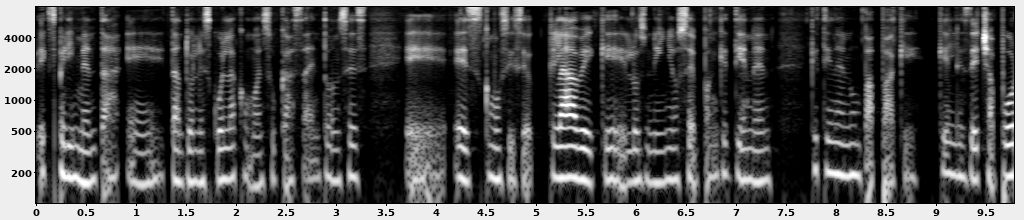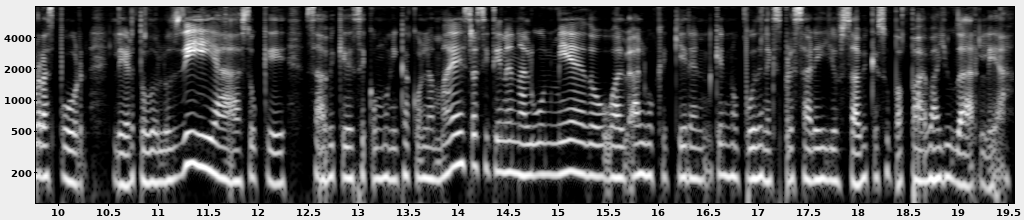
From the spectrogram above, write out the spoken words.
eh, tanto en la escuela como en su casa. Entonces, es como si se clave que los niños sepan que tienen, que tienen un papá que, que les echa porras por leer todos los días o que sabe que se comunica con la maestra. Si tienen algún miedo o algo que quieren, que no pueden expresar ellos, sabe que su papá va a ayudarle a,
